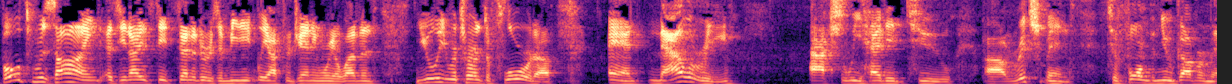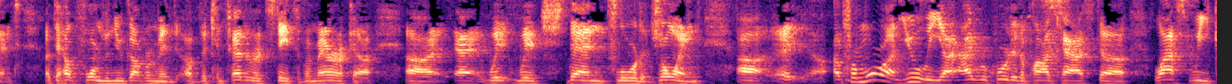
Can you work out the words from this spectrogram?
Both resigned as United States senators immediately after January 11th. Yulee returned to Florida, and Mallory actually headed to uh, Richmond to form the new government, uh, to help form the new government of the Confederate States of America, uh, uh which then Florida joined. Uh, uh, for more on Yulee, I, I recorded a podcast last week,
